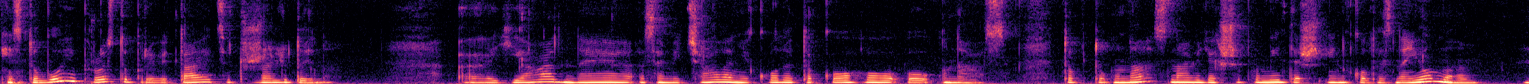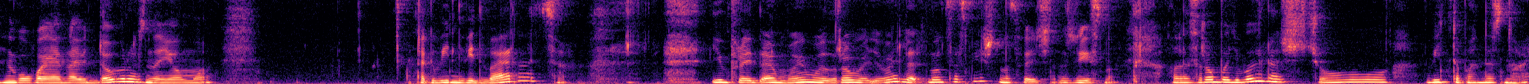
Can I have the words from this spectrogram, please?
і з тобою просто привітається чужа людина. Я не замічала ніколи такого у нас. Тобто у нас, навіть якщо помітиш інколи знайомого, буває навіть добре знайомого, так він відвернеться і прийде мимо, зробить вигляд. Ну, це смішно, звісно, але зробить вигляд, що він тебе не знає.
